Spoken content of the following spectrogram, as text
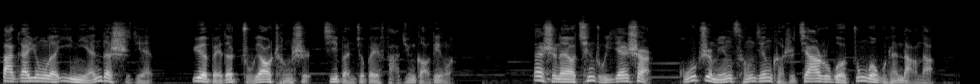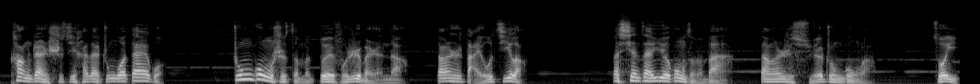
大概用了一年的时间，粤北的主要城市基本就被法军搞定了。但是呢，要清楚一件事儿，胡志明曾经可是加入过中国共产党的，抗战时期还在中国待过。中共是怎么对付日本人的？当然是打游击了，那现在越共怎么办？当然是学中共了。所以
